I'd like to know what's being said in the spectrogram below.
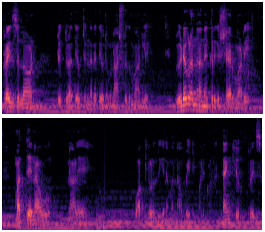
ಪ್ರೈಸ್ ಲಾರ್ಡ್ ಪ್ರೀತಿಯ ದೇವಜನರ ಜನರೇ ದೇವರು ನಿಮ್ಮನ್ನು ಆಶೀರ್ವಾದ ಮಾಡಲಿ. ವಿಡಿಯೋಗಳನ್ನು ಅನೇಕರಿಗೆ ಶೇರ್ ಮಾಡಿ. ಮತ್ತೆ ನಾವು ನಾಳೆ ವಾಕ್ಯಗಳೊಂದಿಗೆ ನಮ್ಮನ್ನು ನಾವು ಭೇಟಿ ಮಾಡಿಕೊಳ್ಳೋಣ. ಥ್ಯಾಂಕ್ ಯು ಪ್ರೈಸ್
